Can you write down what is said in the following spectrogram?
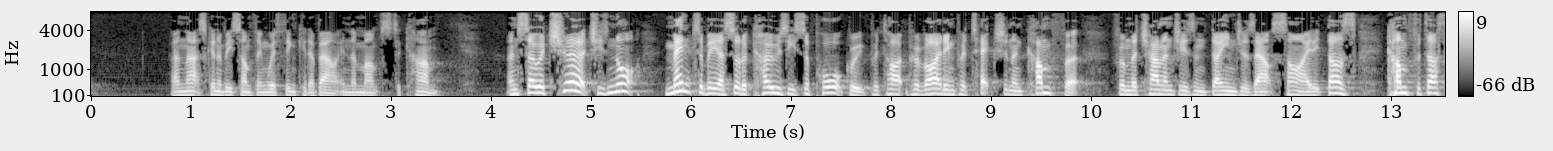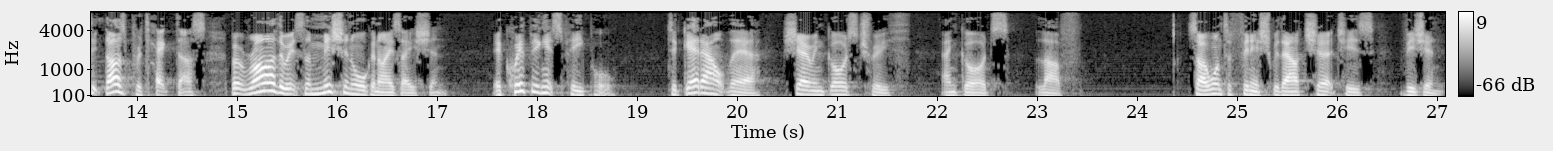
And that's going to be something we're thinking about in the months to come. And so a church is not meant to be a sort of cozy support group providing protection and comfort from the challenges and dangers outside. It does comfort us, it does protect us, but rather it's a mission organization equipping its people to get out there sharing God's truth and God's love. So I want to finish with our church's vision.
